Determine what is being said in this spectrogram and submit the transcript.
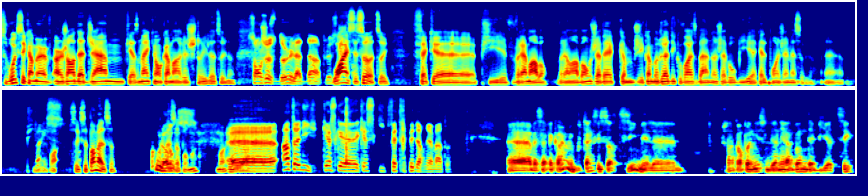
Tu vois que c'est comme un, un genre de jam quasiment qu'ils ont comme enregistré, là, tu sais, là. Ils sont juste deux là-dedans en plus. Ouais, c'est ça, tu sais. Fait que, puis vraiment bon, vraiment bon. J'avais comme, j'ai comme redécouvert ce band-là. J'avais oublié à quel point j'aimais ça. Là. Euh, puis, Nice. ouais, c'est que c'est pas mal ça. Cool. Pas hein? ça pour moi. Ouais. Euh, Anthony, qu'est-ce, que, qu'est-ce qui te fait triper dernièrement, toi? Euh, ben, ça fait quand même un bout de temps que c'est sorti, mais le... je suis encore pogné sur le dernier album d'Abiotic.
